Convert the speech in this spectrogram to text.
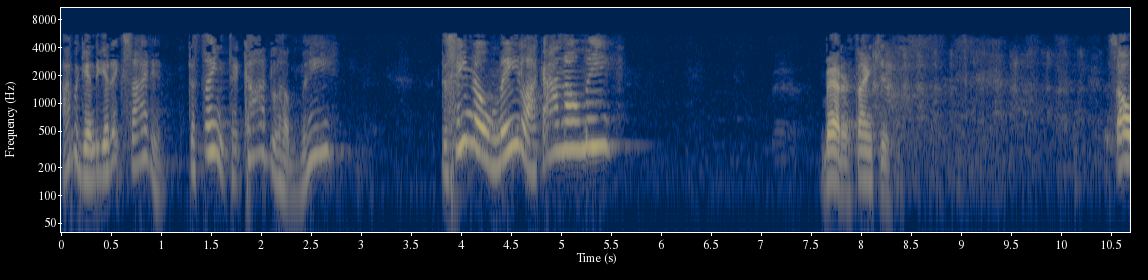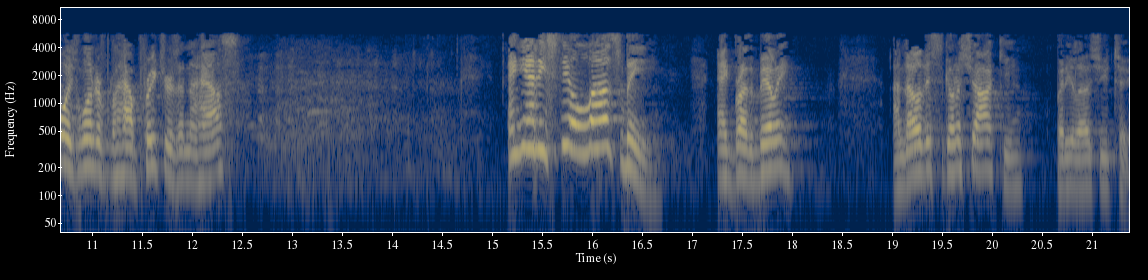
I begin to get excited to think that God loved me. Does He know me like I know me? Better, thank you. It's always wonderful to have preachers in the house. And yet he still loves me. And Brother Billy, I know this is going to shock you, but he loves you too.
